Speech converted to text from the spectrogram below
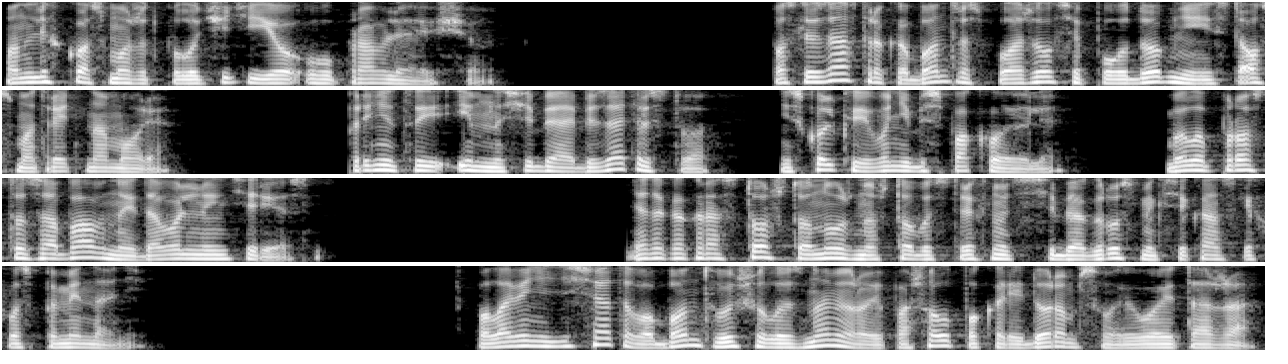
Он легко сможет получить ее у управляющего. После завтрака Бонд расположился поудобнее и стал смотреть на море. Принятые им на себя обязательства нисколько его не беспокоили. Было просто забавно и довольно интересно. Это как раз то, что нужно, чтобы стряхнуть с себя груз мексиканских воспоминаний. В половине десятого Бонд вышел из номера и пошел по коридорам своего этажа,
